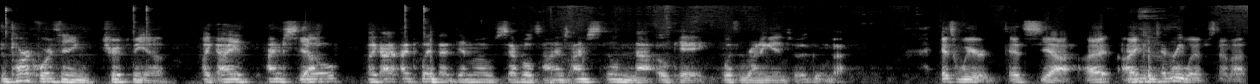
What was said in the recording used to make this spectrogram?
the parkour thing tripped me up. Like I, I'm still like I, I played that demo several times. I'm still not okay with running into a Goomba. It's weird. It's, yeah, I, I can Every- totally understand that.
